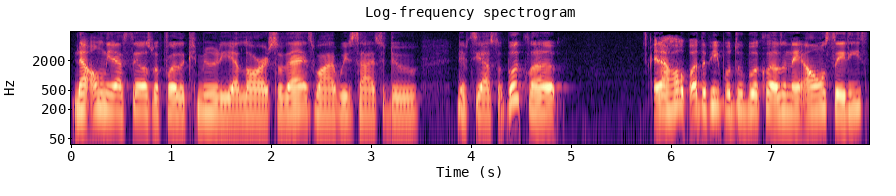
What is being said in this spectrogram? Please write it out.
not only ourselves but for the community at large. So that is why we decided to do Nipsey Hussle Book Club. And I hope other people do book clubs in their own cities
